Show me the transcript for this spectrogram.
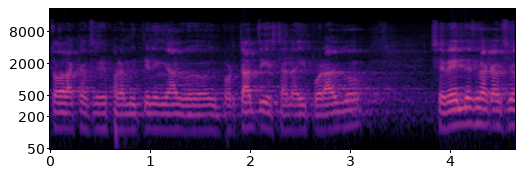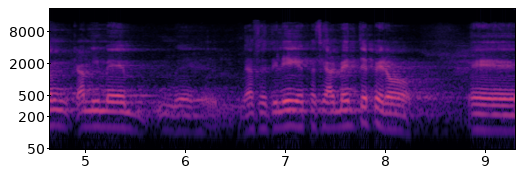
todas las canciones para mí tienen algo importante y están ahí por algo. Se vende es una canción que a mí me, me, hace tilín especialmente, pero eh,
